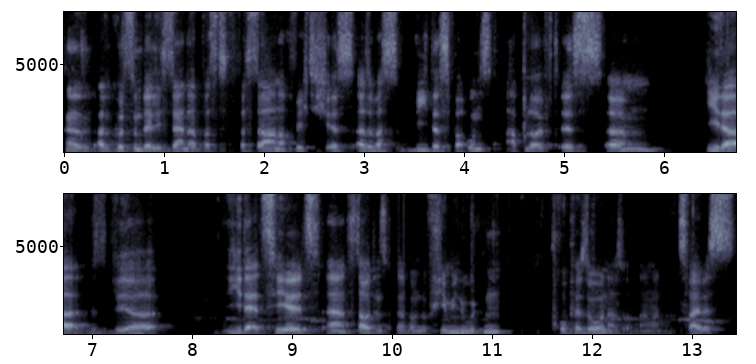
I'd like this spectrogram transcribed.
also, also, kurz zum Daily Stand-up, was, was da noch wichtig ist, also was, wie das bei uns abläuft, ist, ähm, jeder, wir, jeder erzählt, äh, das dauert insgesamt nur vier Minuten pro Person, also zwei bis,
